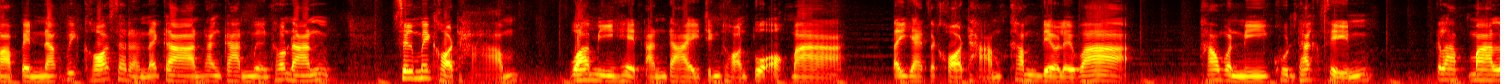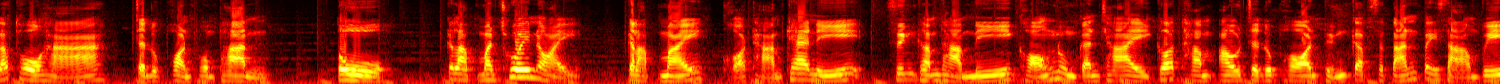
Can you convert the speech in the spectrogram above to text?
มาเป็นนักวิเคราะห์สถานการณ์ทางการเมืองเท่านั้น ซึ่งไม่ขอถามว่ามีเหตุอันใดจึงถอนตัวออกมา แต่อยากจะขอถามคำเดียวเลยว่า ถ้าวันนี้คุณทักษิณกลับมาแล้วโทรหาจตุพรพรมพันธ์ตู่กลับมาช่วยหน่อย กลับไหมขอถามแค่นี้ ซึ่งคำถามนี้ของหนุ่มกัญชัยก็ทำเอาจตุพรถึงกับสตันไป 3 วิ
